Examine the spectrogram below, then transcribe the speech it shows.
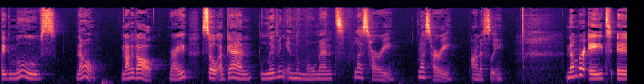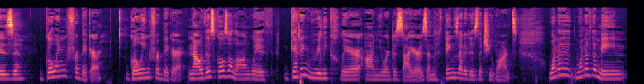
big moves. No, not at all right? So again, living in the moment, less hurry, less hurry, honestly. Number eight is going for bigger. Going for bigger. Now, this goes along with getting really clear on your desires and the things that it is that you want. One of the one of the main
